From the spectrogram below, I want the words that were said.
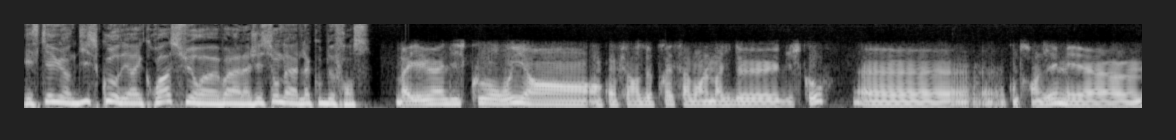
Est-ce qu'il y a eu un discours d'Eric Roy sur euh, voilà la gestion de la, de la Coupe de France? Bah, il y a eu un discours, oui, en, en conférence de presse avant le match de, du SCO euh, contre Angers, mais euh,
